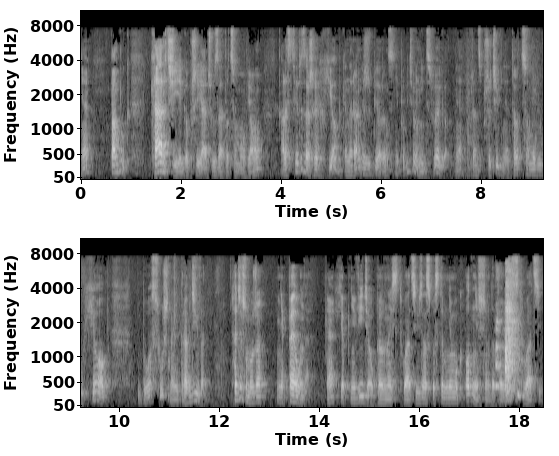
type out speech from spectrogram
Nie? Pan Bóg karci jego przyjaciół za to, co mówią, ale stwierdza, że Hiob, generalnie rzecz biorąc, nie powiedział nic złego. Nie? Wręcz przeciwnie, to, co mówił Hiob, było słuszne i prawdziwe. Chociaż może niepełne. Nie? Hiob nie widział pełnej sytuacji, w związku z tym nie mógł odnieść się do pełnej sytuacji.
